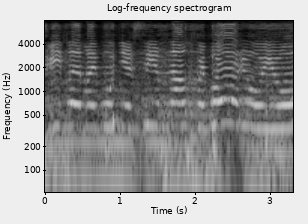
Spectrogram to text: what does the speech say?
Світле майбутнє всім нам виборюють.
